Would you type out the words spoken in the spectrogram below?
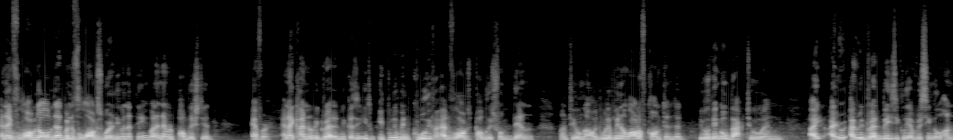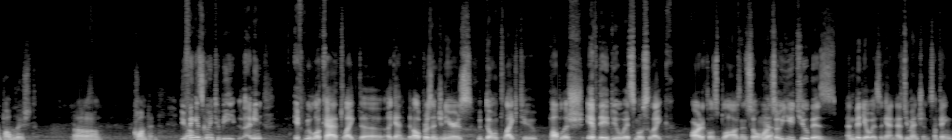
and i vlogged all of that when vlogs weren't even a thing but i never published it ever. And I kind of regret it because it, it would have been cool if I had vlogs published from then until now. It would have been a lot of content that people can go back to. And I, I, I regret basically every single unpublished uh, content. Do you think it's going to be? I mean, if we look at like the again developers, engineers who don't like to publish, if they do, it's mostly like articles, blogs, and so on. Yeah. So YouTube is and video is again, as you mentioned, something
